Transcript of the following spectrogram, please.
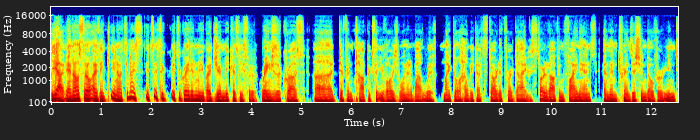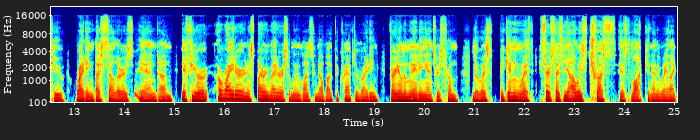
Yeah, and also I think, you know, it's a nice it's it's a it's a great interview by Jim because he sort of ranges across uh different topics that you've always wanted about with Michael, how we got started for a guy who started off in finance and then transitioned over into writing bestsellers. And um, if you're a writer, an aspiring writer, or someone who wants to know about the craft of writing, very illuminating answers from Lewis, beginning with he sort of says he always trusts his luck. In other way, like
